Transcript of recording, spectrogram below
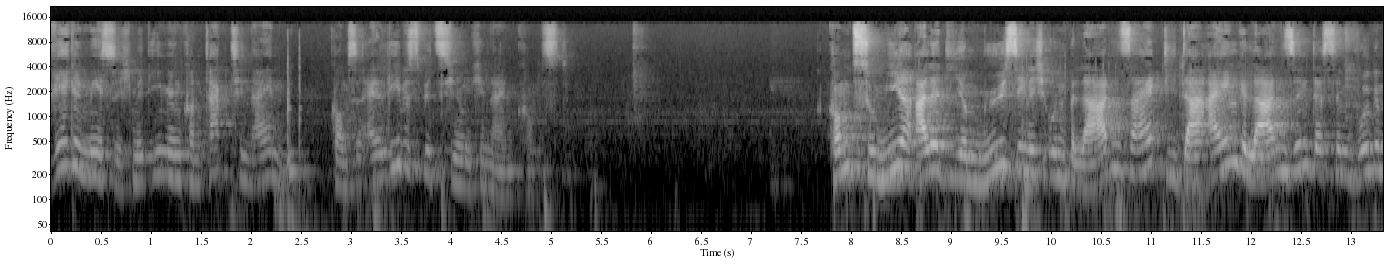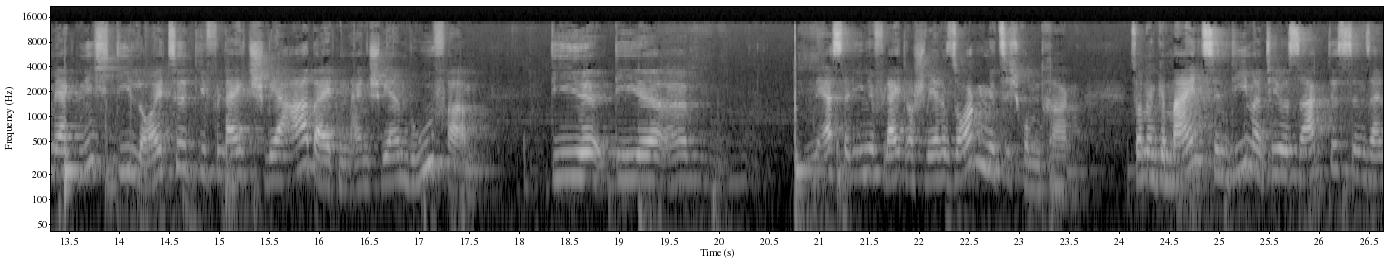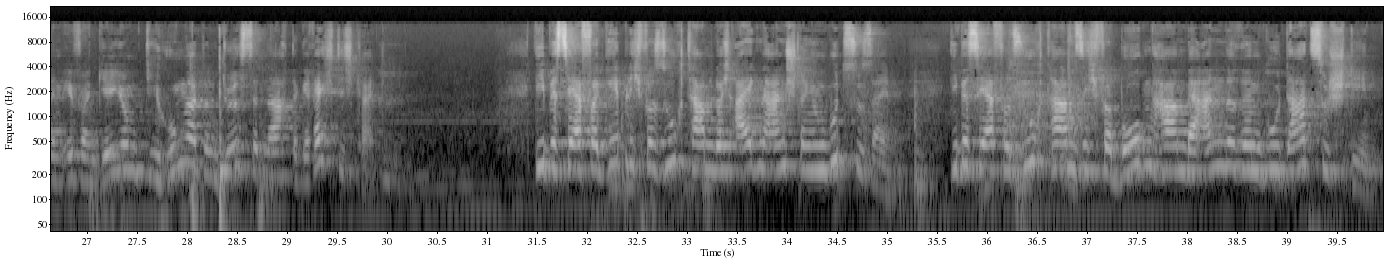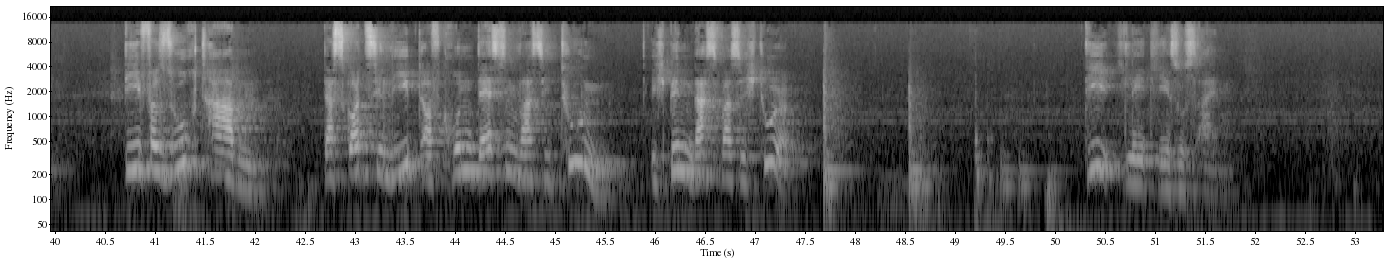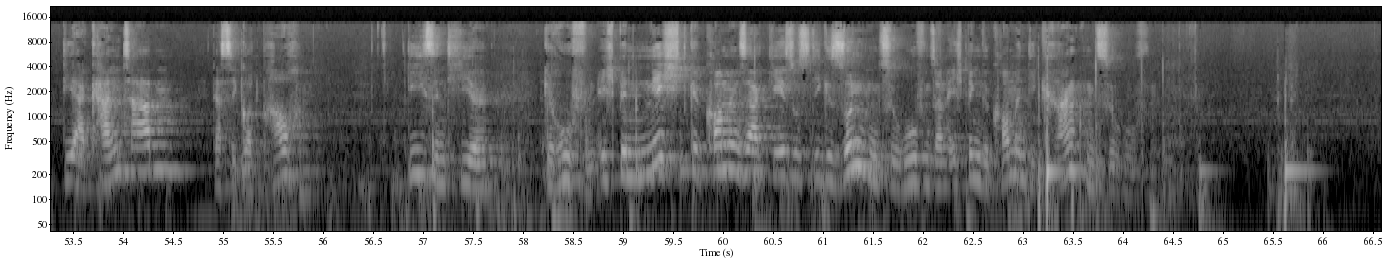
regelmäßig mit ihm in Kontakt hineinkommst, in eine Liebesbeziehung hineinkommst. Kommt zu mir alle, die ihr mühselig und beladen seid, die da eingeladen sind. Das sind wohlgemerkt nicht die Leute, die vielleicht schwer arbeiten, einen schweren Beruf haben die, die ähm, in erster Linie vielleicht auch schwere Sorgen mit sich rumtragen, sondern gemeint sind die, Matthäus sagt es in seinem Evangelium, die hungert und dürstet nach der Gerechtigkeit, die bisher vergeblich versucht haben, durch eigene Anstrengungen gut zu sein, die bisher versucht haben, sich verbogen haben, bei anderen gut dazustehen, die versucht haben, dass Gott sie liebt aufgrund dessen, was sie tun. Ich bin das, was ich tue die lädt Jesus ein. Die erkannt haben, dass sie Gott brauchen. Die sind hier gerufen. Ich bin nicht gekommen, sagt Jesus, die Gesunden zu rufen, sondern ich bin gekommen, die Kranken zu rufen.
